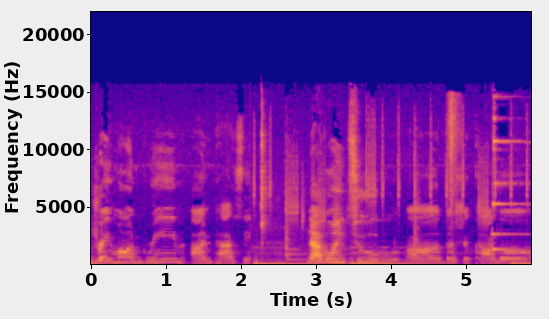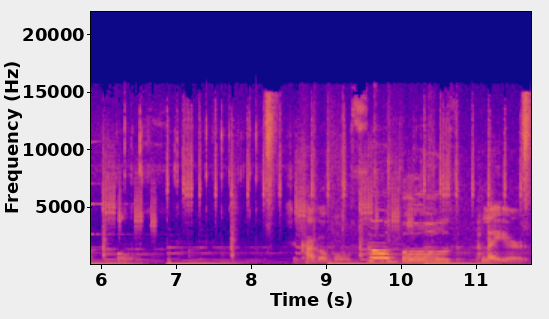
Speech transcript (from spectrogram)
Draymond Green, I'm passing. Now going to uh, the Chicago Bulls. Chicago Bulls. Chicago Bulls players.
